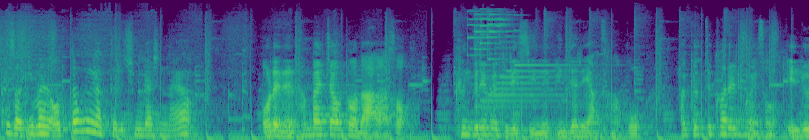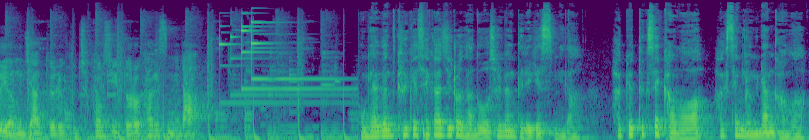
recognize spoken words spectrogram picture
그래서 이번에 어떤 공약들을 준비하셨나요? 올해는 한 발자국 더 나아가서 큰 그림을 그릴 수 있는 인재를 양성하고 학교 특화를 통해서 인류 영재 학교를 구축할 수 있도록 하겠습니다. 공약은 크게 세 가지로 나누어 설명드리겠습니다. 학교 특색 강화와 학생 역량 강화,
